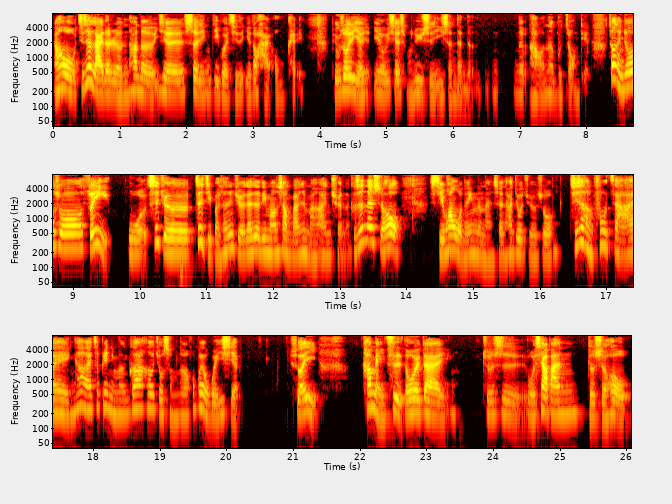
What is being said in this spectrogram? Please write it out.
然后其实来的人，他的一些社经地位其实也都还 OK，比如说也也有一些什么律师、医生等等。那好，那不重点，重点就是说，所以我是觉得自己本身是觉得在这个地方上班是蛮安全的。可是那时候喜欢我的那个男生，他就觉得说，其实很复杂哎、欸，你看来这边你们跟他喝酒什么的，会不会有危险？所以他每次都会在，就是我下班的时候，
